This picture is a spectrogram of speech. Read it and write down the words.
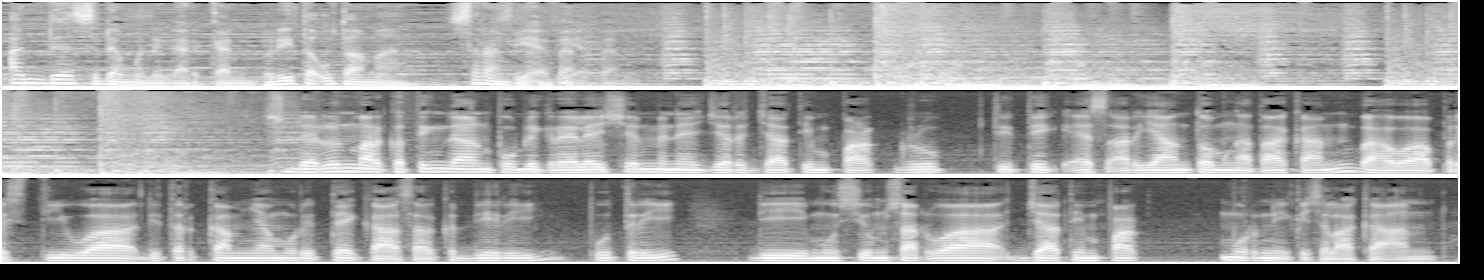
Anda sedang mendengarkan berita utama Serambi FM. Sudarlun Marketing dan Public Relation Manager Jatim Park Group Titik S. Arianto mengatakan bahwa peristiwa diterkamnya murid TK asal Kediri, Putri, di Museum Satwa Jatim Park murni kecelakaan.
